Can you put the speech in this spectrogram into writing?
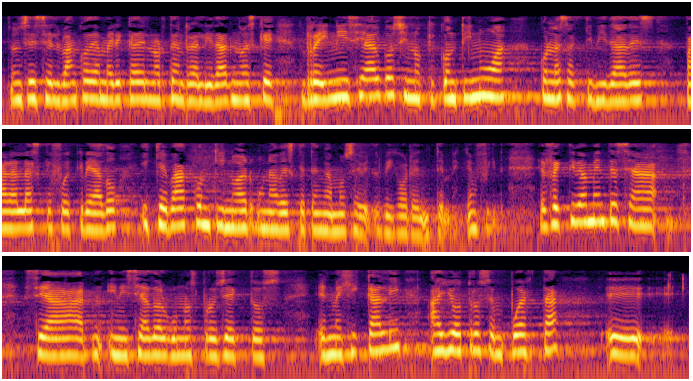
Entonces, el Banco de América del Norte en realidad no es que reinicie algo, sino que continúa con las actividades para las que fue creado y que va a continuar una vez que tengamos el vigor en TEMEC. En fin, efectivamente se, han iniciado algunos proyectos en Mexicali, hay otros en puerta. Eh,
